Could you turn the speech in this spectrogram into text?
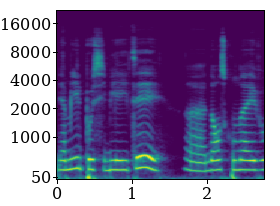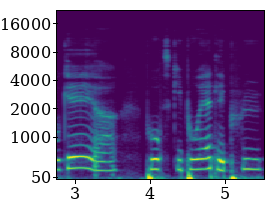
il y a mille possibilités euh, dans ce qu'on a évoqué. Euh, pour ce qui pourrait être les plus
